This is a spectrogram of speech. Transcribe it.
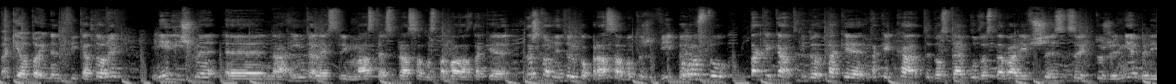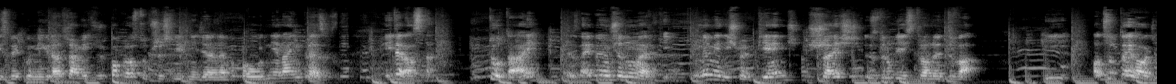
takie oto identyfikatory. Mieliśmy e, na Intel Extreme Masters, prasa dostawała takie, zresztą nie tylko prasa, bo też VIP, po prostu takie kartki, do, takie, takie karty dostępu dostawali wszyscy, którzy nie byli zwykłymi graczami, którzy po prostu przyszli w niedzielne popołudnie na imprezę. I teraz tak. Tutaj znajdują się numerki. My mieliśmy 5, 6, z drugiej strony 2. I o co tutaj chodzi?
